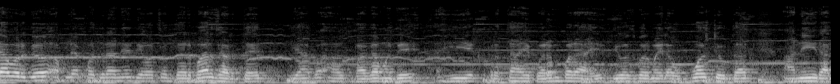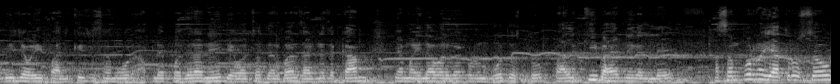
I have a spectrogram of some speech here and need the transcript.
महिला वर्ग आपल्या पदराने देवाचा दरबार झाडतायत. या भा- भागामध्ये ही एक प्रथा आहे परंपरा आहे. दिवसभर महिला उपवास ठेवतात आणि रात्रीच्या वेळी पालखीच्या समोर आपल्या पदराने देवाचा दरबार झाडण्याचं काम या महिला वर्गाकडून होत असतो. पालखी बाहेर निघालेले आहे. हा संपूर्ण यात्रोत्सव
